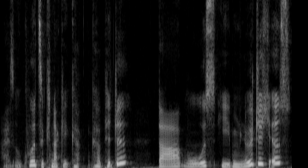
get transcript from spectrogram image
Also kurze, knackige Kapitel, da wo es eben nötig ist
